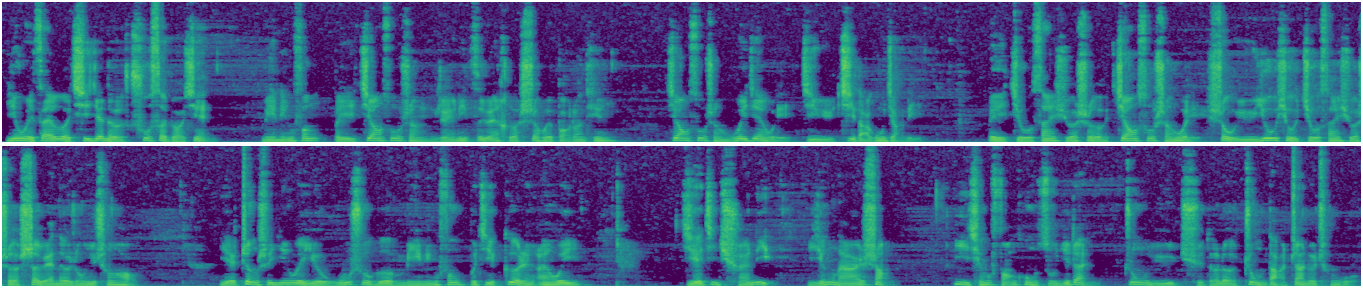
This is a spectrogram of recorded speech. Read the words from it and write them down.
因为在鄂期间的出色表现，闵凌峰被江苏省人力资源和社会保障厅。江苏省卫健委给予记大功奖励，被九三学社江苏省委授予优秀九三学社社员的荣誉称号。也正是因为有无数个闵凌峰不计个人安危，竭尽全力迎难而上，疫情防控阻击战终于取得了重大战略成果。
